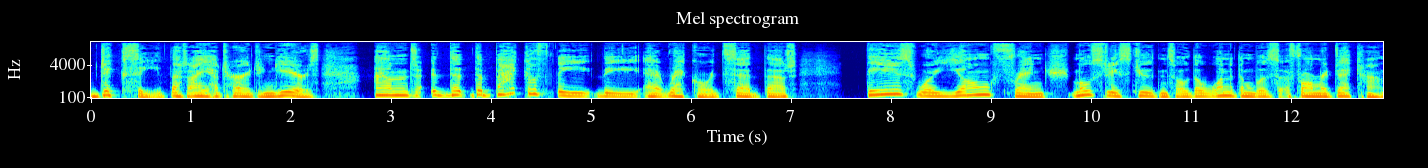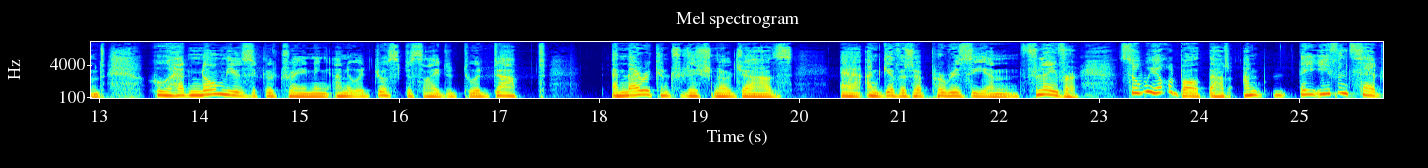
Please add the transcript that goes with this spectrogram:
Dixie that I had heard in years. And the the back of the the uh, record said that these were young French, mostly students, although one of them was a former deckhand, who had no musical training and who had just decided to adapt American traditional jazz uh, and give it a Parisian flavour. So we all bought that. And they even said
